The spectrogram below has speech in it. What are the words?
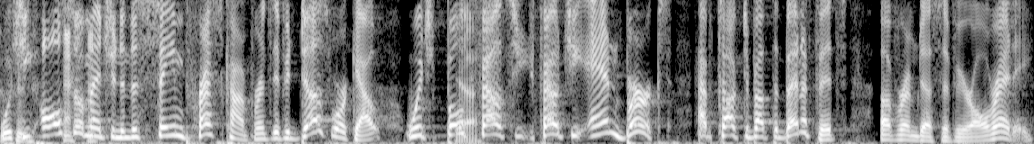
which he also mentioned in the same press conference if it does work out, which both yeah. Fauci, Fauci and Birx have talked about the benefits of remdesivir already.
